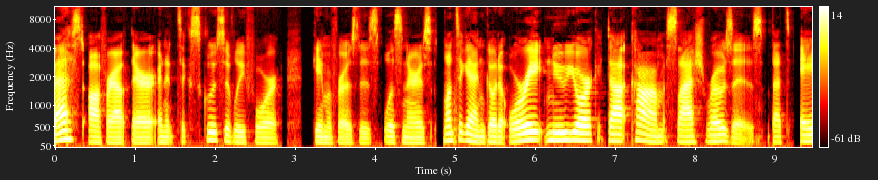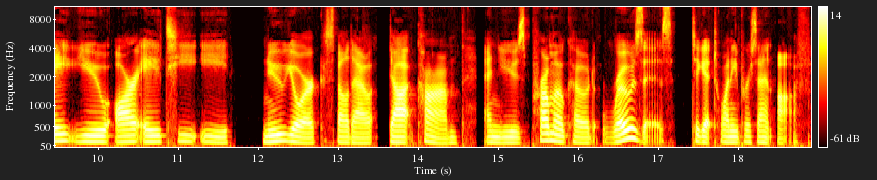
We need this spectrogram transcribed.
best offer out there, and it's exclusively for Game of Roses listeners. Once again, go to auratenewyork.com slash roses. That's A-U-R-A-T-E New York spelled out dot com and use promo code roses to get 20% off.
